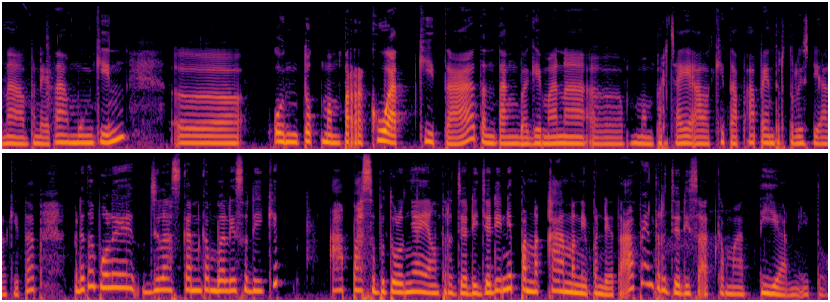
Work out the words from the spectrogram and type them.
Nah, pendeta mungkin eh, untuk memperkuat kita tentang bagaimana eh, mempercayai Alkitab, apa yang tertulis di Alkitab, pendeta boleh jelaskan kembali sedikit apa sebetulnya yang terjadi. Jadi ini penekanan nih pendeta, apa yang terjadi saat kematian itu?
